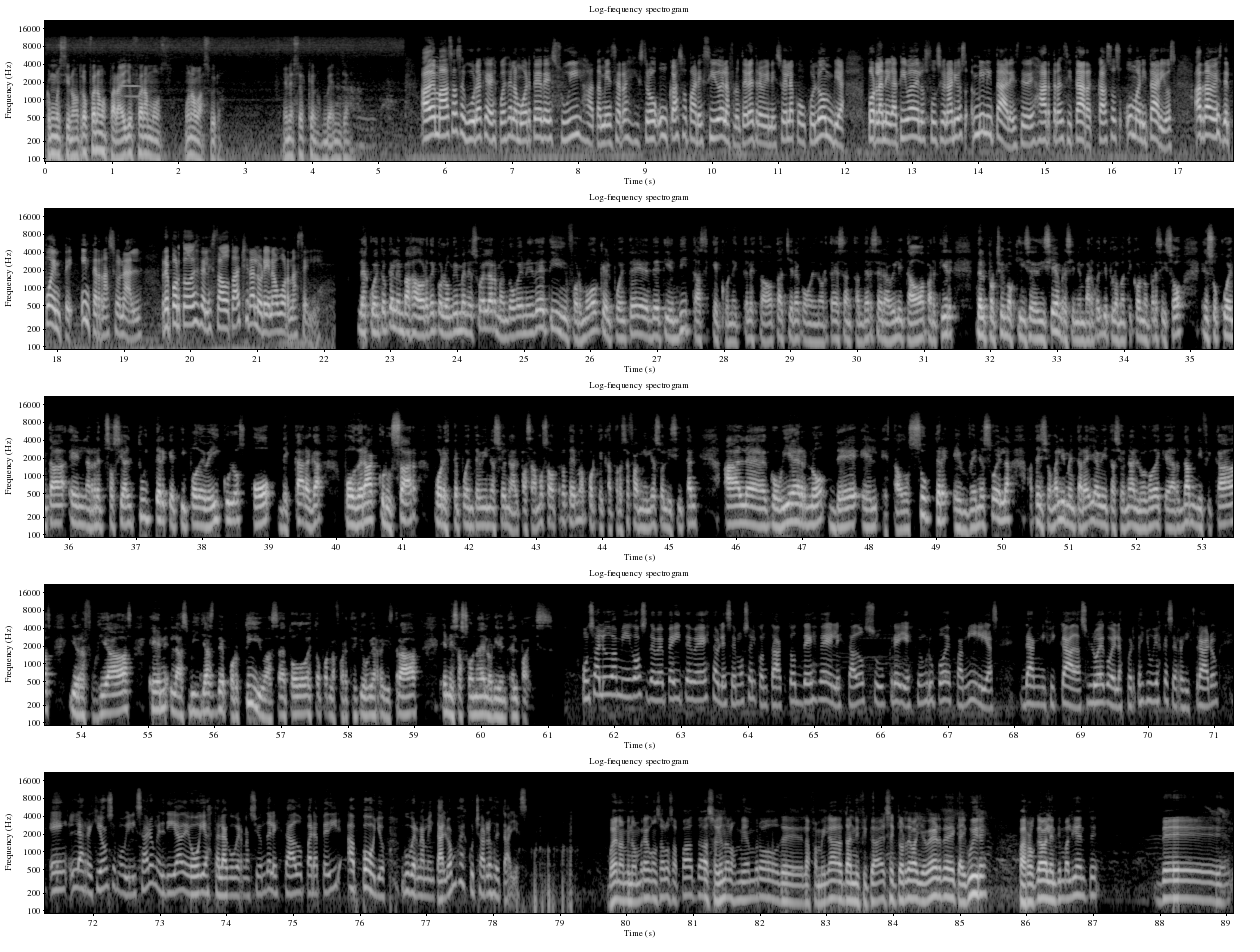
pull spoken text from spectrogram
Como si nosotros fuéramos para ellos fuéramos una basura. En eso es que nos ven ya. Además, asegura que después de la muerte de su hija también se registró un caso parecido en la frontera entre Venezuela con Colombia por la negativa de los funcionarios militares de dejar transitar casos humanitarios a través del puente internacional. Reportó desde el estado Táchira Lorena Bornacelli. Les cuento que el embajador de Colombia en Venezuela, Armando Benedetti, informó que el puente de tienditas que conecta el estado Táchira con el norte de Santander será habilitado a partir del próximo 15 de diciembre. Sin embargo, el diplomático no precisó en su cuenta en la red social Twitter qué tipo de vehículos o de carga podrá cruzar por este puente binacional. Pasamos a otro tema porque 14 familias solicitan al eh, gobierno del estado Sucre en Venezuela atención alimentaria y habitacional luego de quedar damnificadas y refugiadas en las villas deportivas. Eh, todo esto por las fuertes lluvias registradas en esa zona del oriente del país. Un saludo amigos de BPI TV, establecemos el contacto desde el estado Sucre y es que un grupo de familias damnificadas luego de las fuertes lluvias que se registraron en la región se movilizaron el día de hoy hasta la gobernación del estado para pedir apoyo gubernamental. Vamos a escuchar los detalles. Bueno, mi nombre es Gonzalo Zapata, soy uno de los miembros de la familia damnificada del sector de Valle Verde, de Caigüire, parroquia Valentín Valiente de,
